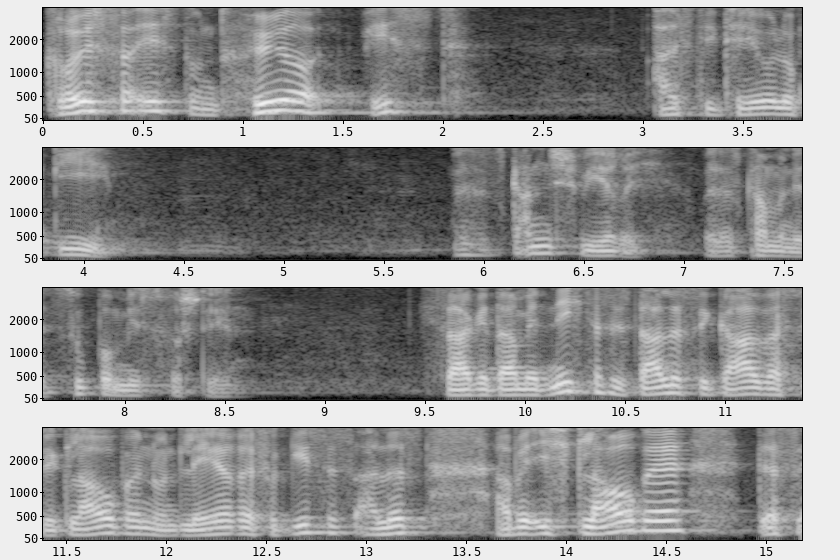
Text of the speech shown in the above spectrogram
größer ist und höher ist als die Theologie. Das ist ganz schwierig, weil das kann man jetzt super missverstehen. Ich sage damit nicht, es ist alles egal, was wir glauben und Lehre, vergiss es alles, aber ich glaube, dass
